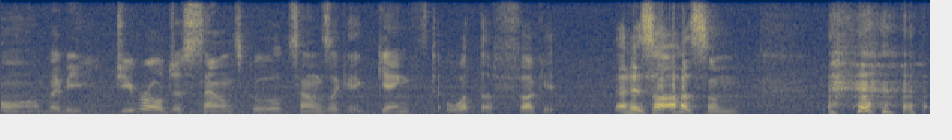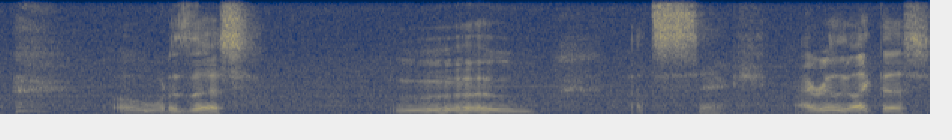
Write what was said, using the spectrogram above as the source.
Oh, baby. G roll just sounds cool. It sounds like a gangster. What the fuck? It. That is awesome. oh, what is this? Whoa. That's sick. I really like this.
